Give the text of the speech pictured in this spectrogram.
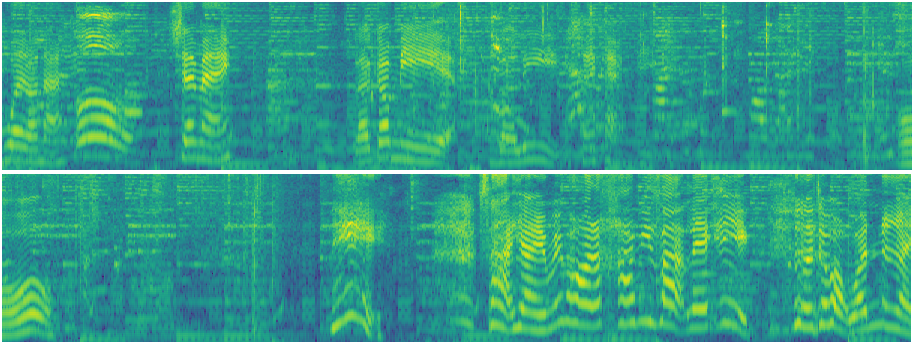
ถ้วยแล้วนะ โอ้ใช่ไหม แล้วก็มีเบอร์รี่แช่แข็งอีก โอ้ นี่สระใหญ่ไม่พอนะคะ มีสระเล็กอีก คือจะบอกว่าเหนื่อย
